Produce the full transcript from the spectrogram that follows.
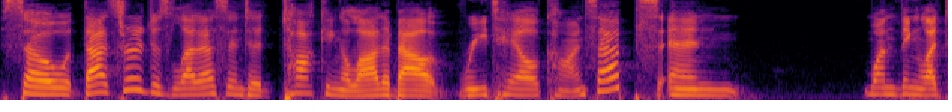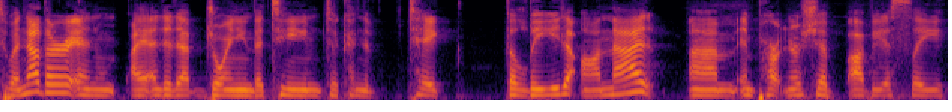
So that sort of just led us into talking a lot about retail concepts and one thing led to another and I ended up joining the team to kind of take the lead on that um, in partnership obviously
